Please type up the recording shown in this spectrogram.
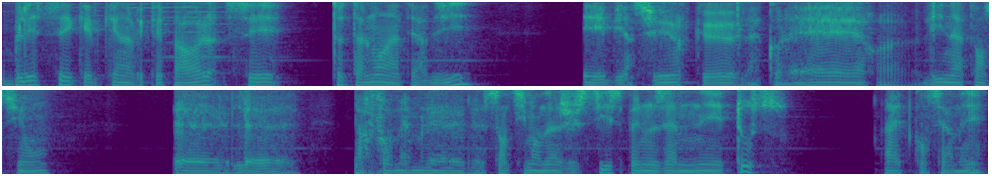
blesser quelqu'un avec les paroles, c'est totalement interdit. Et bien sûr que la colère, euh, l'inattention, le, parfois même le, sentiment d'injustice peut nous amener tous à être concernés,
